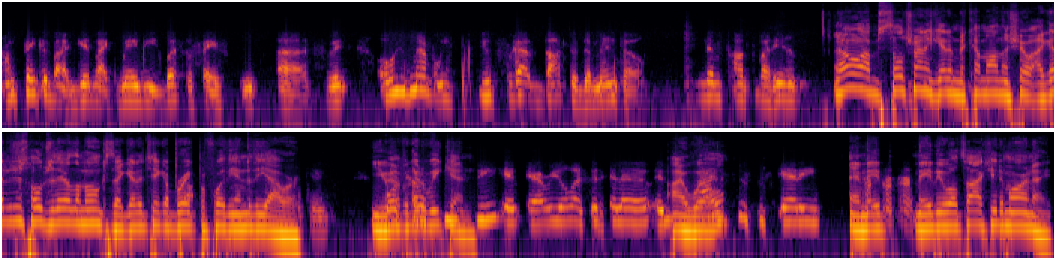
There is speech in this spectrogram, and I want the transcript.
I'm thinking about getting like maybe what's the face? Uh, oh, remember we you forgot Doctor Demento. Never talked about him. Oh, I'm still trying to get him to come on the show. I got to just hold you there, Lamone, because I got to take a break before the end of the hour. Okay. You Well, have a good weekend, and Ariel, I said hello. And I will. Hi, Sister and maybe maybe we'll talk to you tomorrow night.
